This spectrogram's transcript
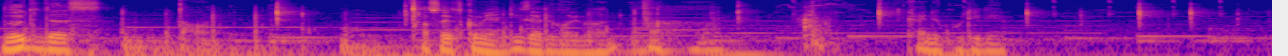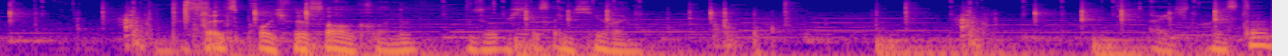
würde das dauern. Achso, jetzt komme ich an die Seite ran. Aha. Keine gute Idee. Das Salz brauche ich für das Sauerkraut, ne? Wieso habe ich das eigentlich hier rein? Leichtmeister.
